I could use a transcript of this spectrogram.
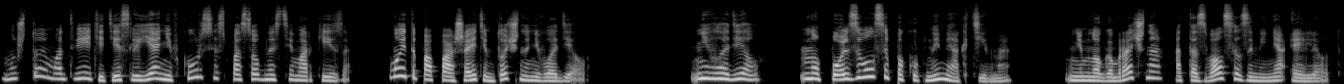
Ну что им ответить, если я не в курсе способностей маркиза? Мой-то папаша этим точно не владел. Не владел, но пользовался покупными активно. Немного мрачно отозвался за меня Эллиот.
